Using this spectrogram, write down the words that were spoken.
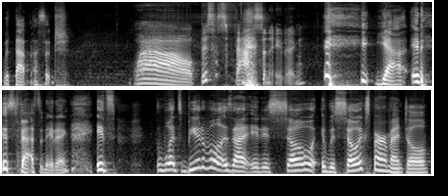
with that message. Wow, this is fascinating. yeah, it is fascinating. It's what's beautiful is that it is so it was so experimental.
